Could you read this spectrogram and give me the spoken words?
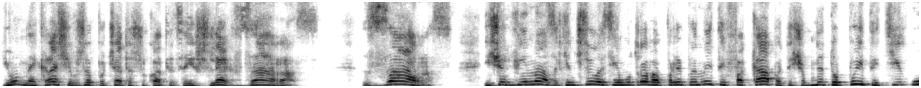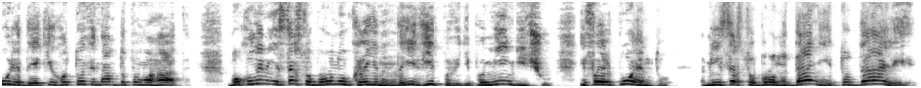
йому найкраще вже почати шукати цей шлях зараз. Зараз. І щоб війна закінчилася, йому треба припинити факапити, щоб не топити ті уряди, які готові нам допомагати. Бо коли Міністерство оборони України надає відповіді по Міндічу і Фаєрпоінту Міністерство оборони Данії, то далі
